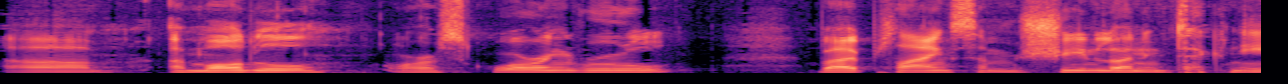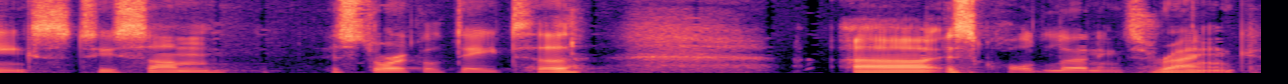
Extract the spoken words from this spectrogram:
uh, a model or a scoring rule by applying some machine learning techniques to some historical data uh, is called learning to rank.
